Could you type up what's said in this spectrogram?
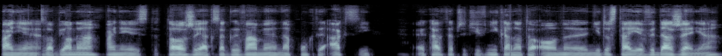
fajnie zrobiona. Fajnie jest to, że jak zagrywamy na punkty akcji e, kartę przeciwnika, no to on e, nie dostaje wydarzenia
